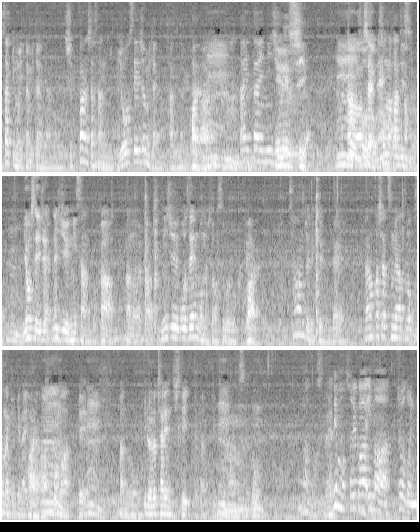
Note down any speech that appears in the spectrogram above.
さっきも言ったみたいにあの出版社さんに行く養成所みたいな感じなんで、はいはい。うん。大体20 NSC や。うん。そうそうそうそんな感じですよ。養成所やね。223とかあのやっぱ25前後の人がすごい多くて、は30で来てるんで何かしら爪痕残さなきゃいけないっていうはいはいところもあって、うん。あのいろいろチャレンジしていってたっていうところなんですけど、うん。そうですね。でもそれが今ちょうどに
